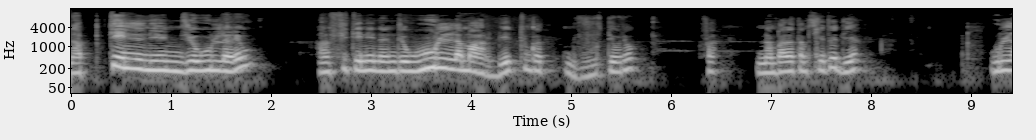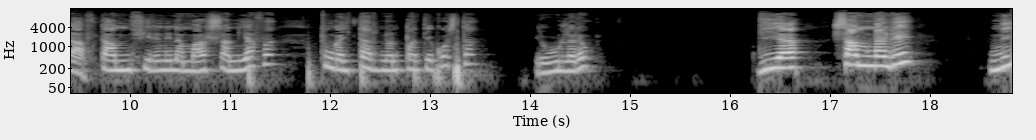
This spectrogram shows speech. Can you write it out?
nampiteniny an'ireo olona reo amy fitenena an'ireo olona maro be tonga mivory teo reo fa nambara tamintsika teo dia olona avy tamin'ny firenena maro samihafa tonga hitandrina ny pantekosta ireo olona reo dia samy nandre ny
